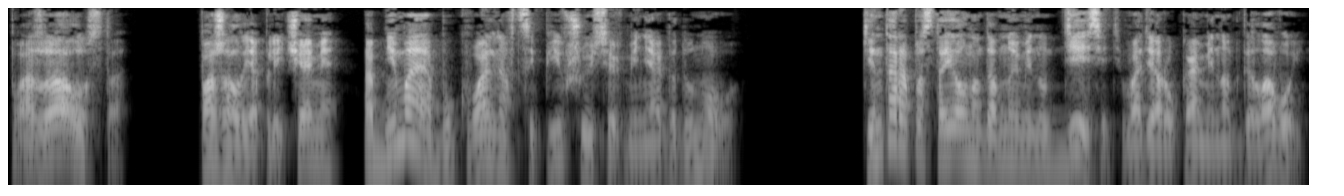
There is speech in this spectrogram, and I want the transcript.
«Пожалуйста!» — пожал я плечами, обнимая буквально вцепившуюся в меня Годунову. Кентара постоял надо мной минут десять, водя руками над головой,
